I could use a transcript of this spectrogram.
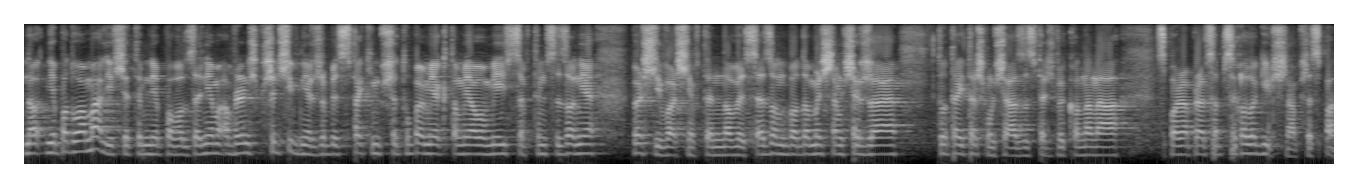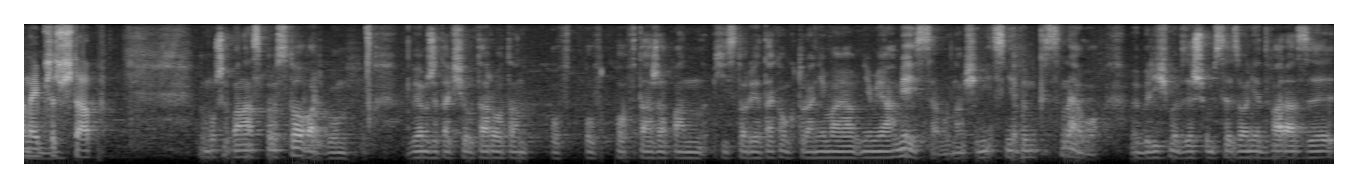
no, nie podłamali się tym niepowodzeniem, a wręcz przeciwnie, żeby z takim przytupem, jak to miało miejsce w tym sezonie, weszli właśnie w ten nowy sezon, bo domyślam się, że tutaj też musiała zostać wykonana spora praca psychologiczna przez pana i przez sztab. Muszę Pana sprostować, bo wiem, że tak się utarło, tam pow, pow, powtarza Pan historię taką, która nie, ma, nie miała miejsca, bo nam się nic nie wymknęło. My byliśmy w zeszłym sezonie dwa razy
